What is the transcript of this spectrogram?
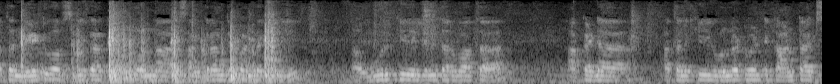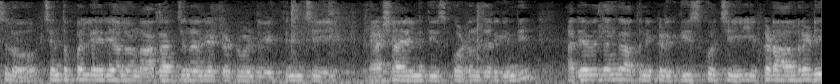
అతను నేటివ్ ఆఫ్ శ్రీకాకుళం మొన్న సంక్రాంతి పండుగకి ఆ ఊరికి వెళ్ళిన తర్వాత అక్కడ అతనికి ఉన్నటువంటి కాంటాక్ట్స్లో చింతపల్లి ఏరియాలో నాగార్జున అనేటటువంటి వ్యక్తి నుంచి యాష్ ఆయిల్ని తీసుకోవడం జరిగింది. అదేవిధంగా అతను ఇక్కడికి తీసుకొచ్చి ఇక్కడ ఆల్రెడీ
